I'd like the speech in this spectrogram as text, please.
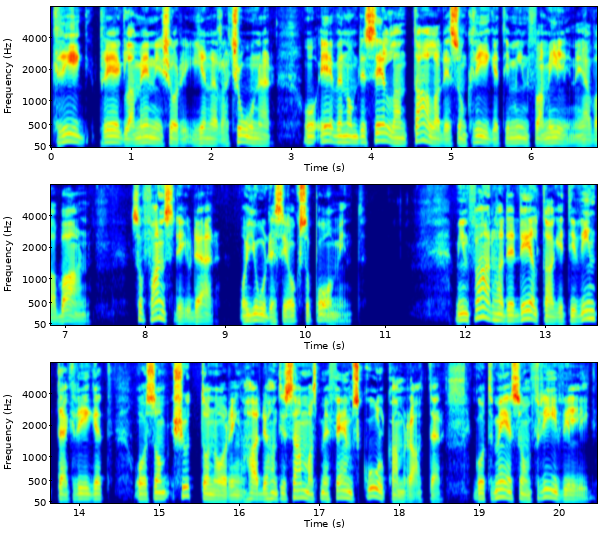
Krig präglar människor i generationer och även om det sällan talades om kriget i min familj när jag var barn så fanns det ju där och gjorde sig också påmint. Min far hade deltagit i vinterkriget och som 17-åring hade han tillsammans med fem skolkamrater gått med som frivillig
